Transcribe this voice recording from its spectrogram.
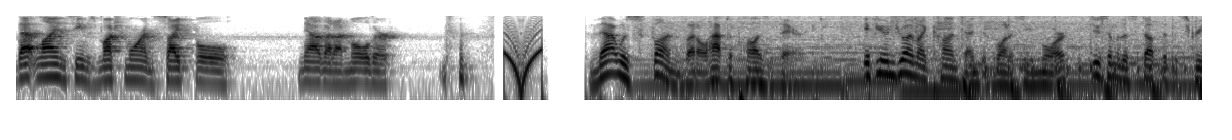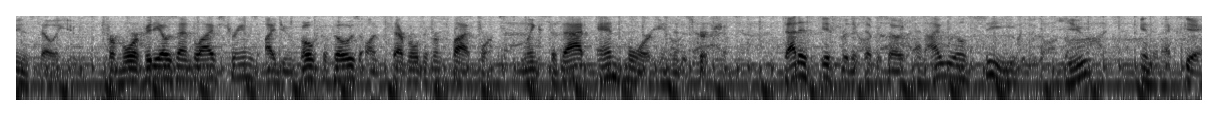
that line seems much more insightful now that I'm older. That was fun, but I'll have to pause it there. If you enjoy my content and want to see more, do some of the stuff that the screen is telling you. For more videos and live streams, I do both of those on several different platforms. Links to that and more in the description. That is it for this episode, and I will see you in the next game.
